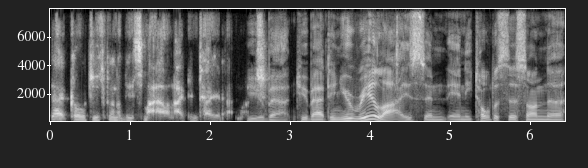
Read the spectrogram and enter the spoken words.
that coach is going to be smiling. I can tell you that much. You bet, you bet. And you realize, and, and he told us this on the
